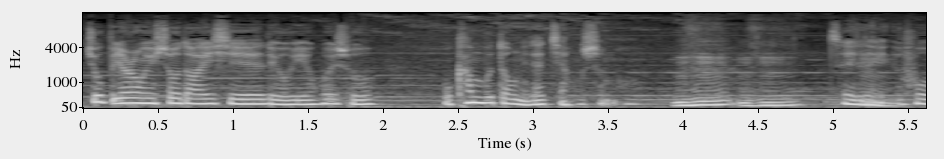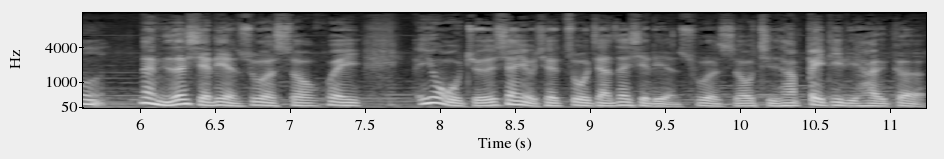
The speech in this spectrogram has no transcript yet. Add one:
就比较容易收到一些留言，会说我看不懂你在讲什么。嗯哼嗯哼，这一类的或。那你在写脸书的时候会，因为我觉得现在有些作家在写脸书的时候，其实他背地里还有一个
